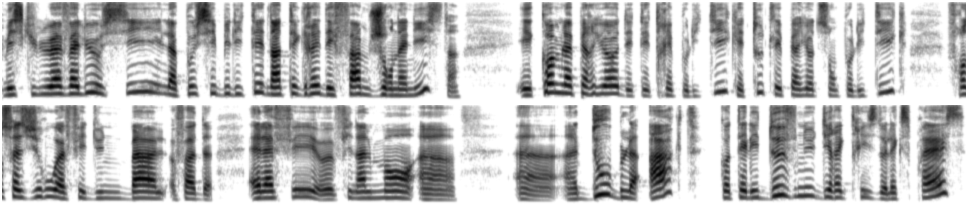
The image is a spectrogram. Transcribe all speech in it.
mais ce qui lui a valu aussi la possibilité d'intégrer des femmes journalistes. Et comme la période était très politique, et toutes les périodes sont politiques, Françoise Giroud a fait d'une balle, enfin, elle a fait euh, finalement un, double acte. Quand elle est devenue directrice de l'Express,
